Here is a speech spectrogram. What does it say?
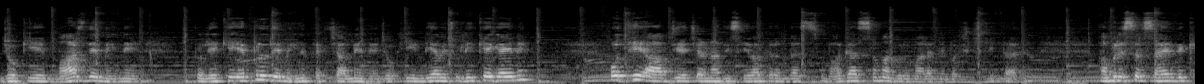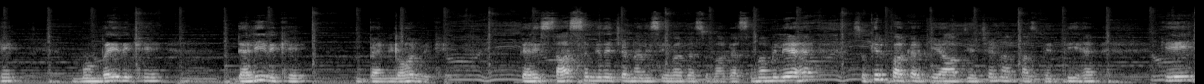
ਜੋ ਕਿ ਇਹ ਮਾਰਚ ਦੇ ਮਹੀਨੇ ਤੋਂ ਲੈ ਕੇ April ਦੇ ਮਹੀਨੇ ਤੱਕ ਚੱਲਨੇ ਨੇ, ਜੋ ਕਿ ਇੰਡੀਆ ਵਿੱਚ ਉਲੀਕੇ ਗਏ ਨੇ। ਉੱਥੇ ਆਪ ਜੀ ਚਰਨਾਂ ਦੀ ਸੇਵਾ ਕਰਨ ਦਾ ਸੁਭਾਗਾ ਸਮਾਂ ਗੁਰੂ ਮਹਾਰਾਜ ਨੇ ਬਖਸ਼ਿਸ਼ ਕੀਤਾ ਹੈ। ਅੰਮ੍ਰਿਤਸਰ ਸਾਹਿਬ ਵਿਖੇ ਮੁੰਬਈ ਵਿਖੇ, ਦਿੱਲੀ ਵਿਖੇ, ਬੈਂਗਲੌਰ ਵਿਖੇ। ਪਿਆਰੀ ਸਾਧ ਸੰਗਤ ਦੇ ਚਰਨਾਂ ਦੀ ਸੇਵਾ ਦਾ ਸੁਭਾਗਾ ਸਮਾਂ ਮਿਲਿਆ ਹੈ। ਸੋ ਕਿਰਪਾ ਕਰਕੇ ਆਪ ਜੀ ਚਰਨਾਂ ਪਾਸ ਬੇਨਤੀ ਹੈ ਕਿ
